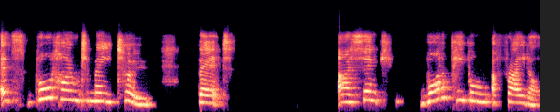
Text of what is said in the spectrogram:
It's brought home to me too that I think what are people afraid of?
